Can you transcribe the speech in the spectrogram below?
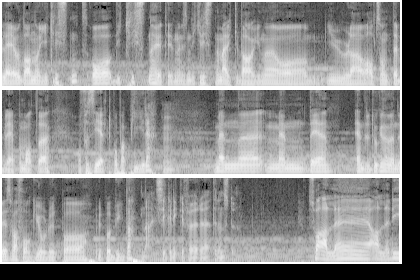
ble jo da Norge kristent. Og de kristne høytidene, liksom de kristne merkedagene og jula og alt sånt, det ble på en måte offisielt på papiret. Mm. Men, eh, men, det endret jo ikke nødvendigvis hva folk gjorde ute på, ut på bygda. Nei, sikkert ikke før etter en stund. Så alle, alle de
